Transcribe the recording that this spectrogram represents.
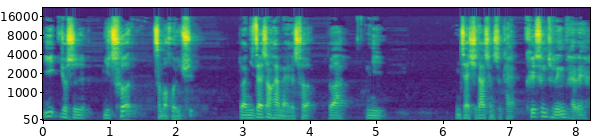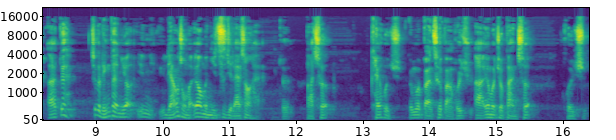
一就是你车怎么回去，对吧？你在上海买的车，对吧？你你在其他城市开，可以申请临牌的呀。啊，对。这个临牌你要你两种嘛，要么你自己来上海，对，把车开回去，要么板车板回去啊，要么就板车回去，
